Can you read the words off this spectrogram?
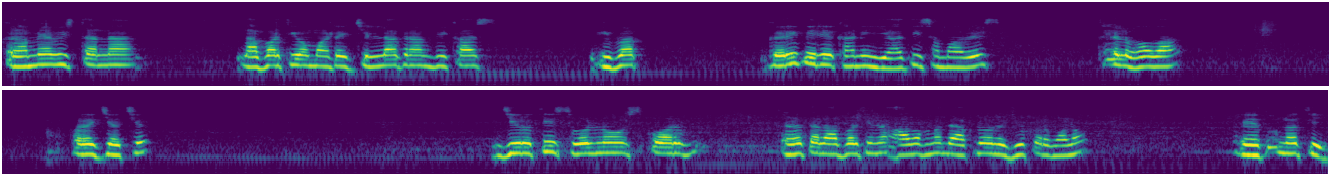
ગ્રામ્ય વિસ્તારના લાભાર્થીઓ માટે જિલ્લા ગ્રામ વિકાસ વિભાગ ગરીબી રેખાની યાદી સમાવેશ થયેલ હોવા ફરજિયાત છે. જીરોથી સોળનો સ્કોર ધરાવતા લાભાર્થીને આવકનો દાખલો રજૂ કરવાનો રહેતો નથી.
